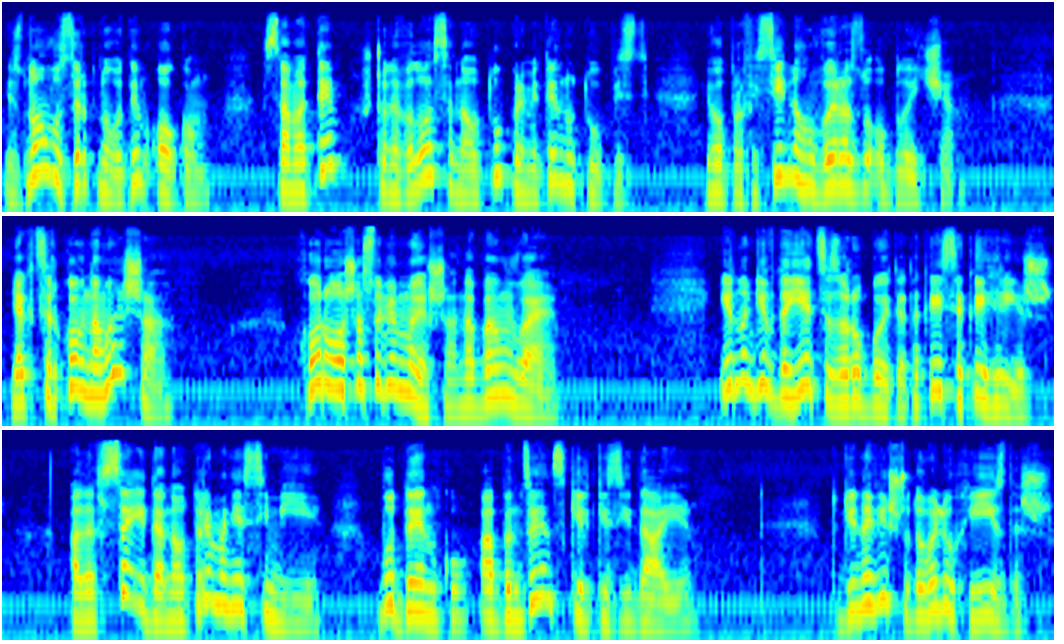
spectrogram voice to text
і знову зиркнув одним оком, саме тим, що не велося на оту примітивну тупість його професійного виразу обличчя. Як церковна миша? Хороша собі миша на БМВ. Іноді вдається заробити такий сякий гріш, але все йде на отримання сім'ї, будинку, а бензин скільки з'їдає. Тоді навіщо до валюхи їздиш?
